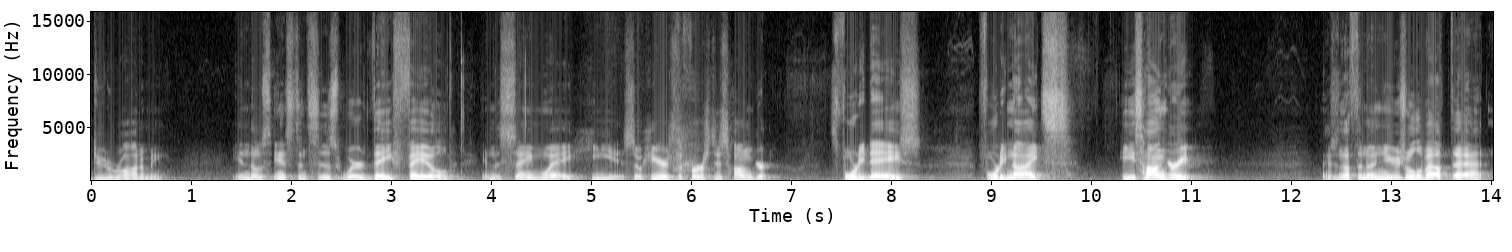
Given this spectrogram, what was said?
Deuteronomy in those instances where they failed in the same way he is. So here's the first is hunger. It's 40 days, 40 nights. He's hungry. There's nothing unusual about that.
